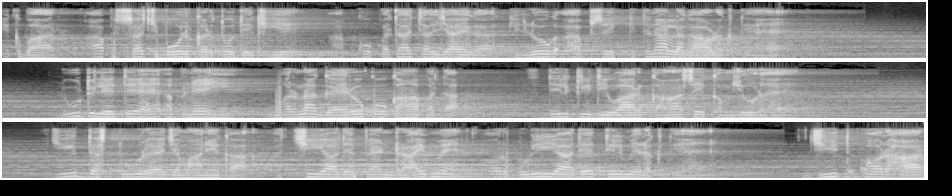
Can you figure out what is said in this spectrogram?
एक बार आप सच बोल कर तो देखिए, आपको पता चल जाएगा कि लोग आपसे कितना लगाव रखते हैं। लूट लेते हैं अपने ही, वरना गैरों को कहाँ पता? दिल की दीवार कहाँ से कमज़ोर है? अजीब दस्तूर है ज़माने का। अच्छी यादें पेन ड्राइव में और बुरी यादें दिल में रखते हैं। जीत और हार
